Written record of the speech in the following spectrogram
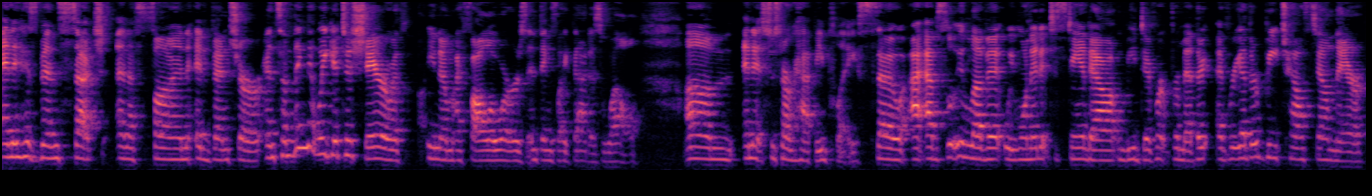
And it has been such an, a fun adventure and something that we get to share with, you know, my followers and things like that as well. Um, and it's just our happy place. So I absolutely love it. We wanted it to stand out and be different from every, every other beach house down there.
